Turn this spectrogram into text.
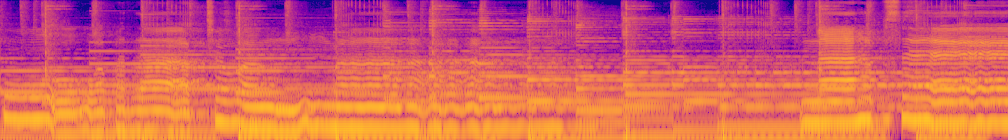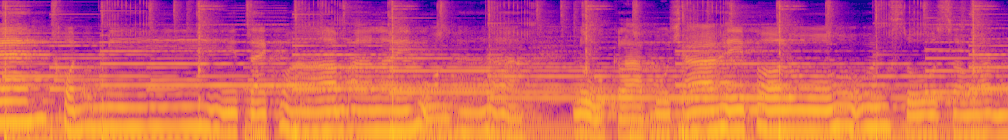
ทั่วพระราชวังมา นับแสนคนมีแต่ความอาลัยห่วงหา ลูกกราบบูชาให้พ่อหลวงสู่สวรรค์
